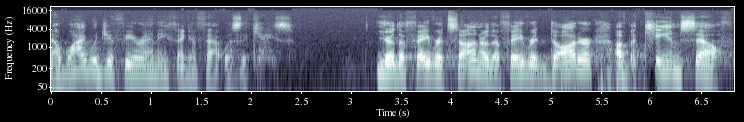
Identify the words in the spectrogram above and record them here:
Now, why would you fear anything if that was the case? You're the favorite son or the favorite daughter of the king himself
